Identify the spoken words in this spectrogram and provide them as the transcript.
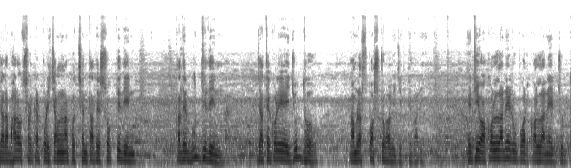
যারা ভারত সরকার পরিচালনা করছেন তাদের শক্তি দিন, তাদের বুদ্ধি দিন, যাতে করে এই যুদ্ধ আমরা স্পষ্টভাবে জিততে পারি। এটি অকল্যাণের উপর কল্যাণের যুদ্ধ।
